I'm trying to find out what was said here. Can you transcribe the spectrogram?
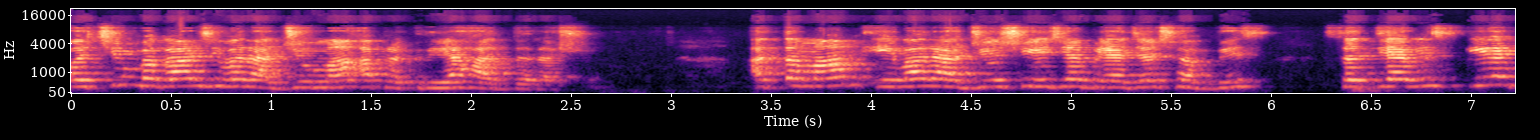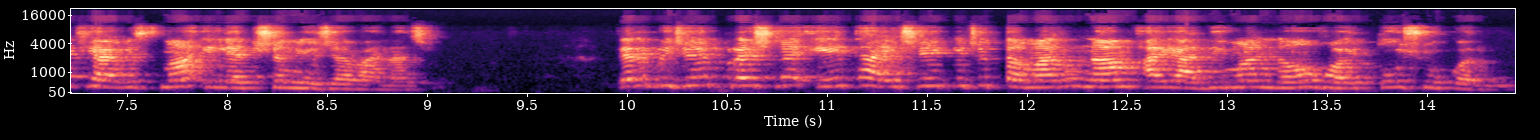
પશ્ચિમ બંગાળ જેવા રાજ્યોમાં આ પ્રક્રિયા હાથ ધરાશે. આ તમામ એવા રાજ્યો છે જ્યાં બે હજાર છવ્વીસ, સત્યાવીસ કે અઠ્યાવીસમાં ઇલેક્શન યોજાવાના છે. ત્યારે બીજો એક પ્રશ્ન એ થાય છે કે જો તમારું નામ આ યાદીમાં ન હોય તો શું કરવું?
